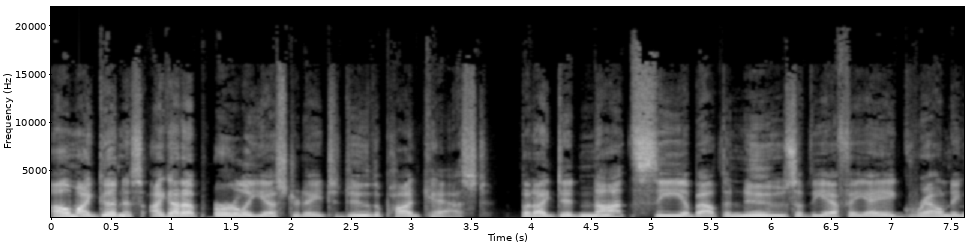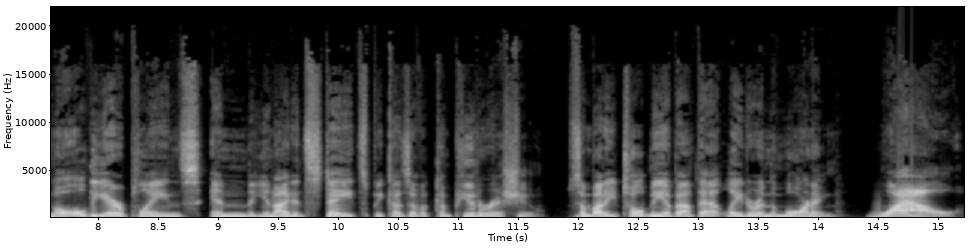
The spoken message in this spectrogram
Oh my goodness, I got up early yesterday to do the podcast, but I did not see about the news of the FAA grounding all the airplanes in the United States because of a computer issue. Somebody told me about that later in the morning. Wow.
